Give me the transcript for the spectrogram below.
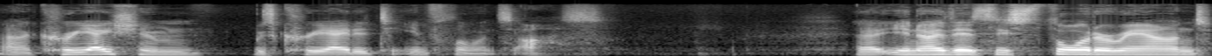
uh, creation was created to influence us. Uh, you know, there's this thought around,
